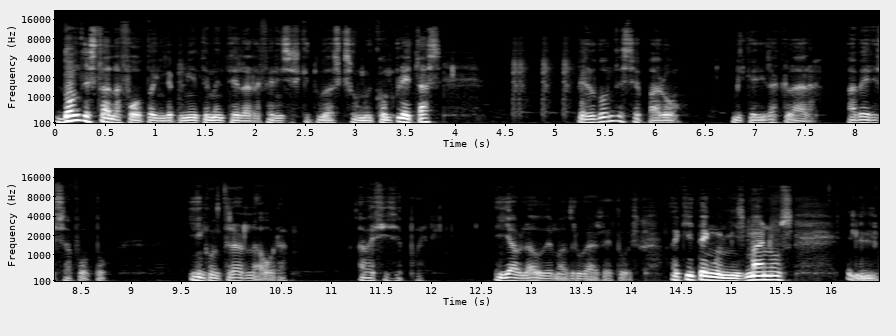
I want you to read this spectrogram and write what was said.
dónde está la foto, independientemente de las referencias que tú das, que son muy completas, pero dónde se paró mi querida Clara a ver esa foto y encontrarla ahora a ver si se puede. Ella ha hablado de madrugar de todo eso. Aquí tengo en mis manos el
